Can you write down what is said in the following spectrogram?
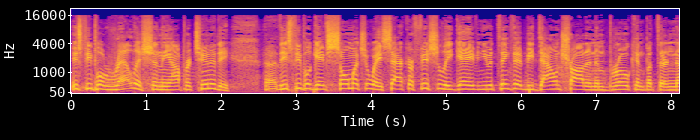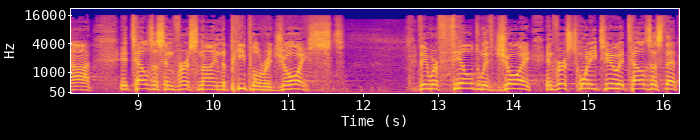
These people relish in the opportunity. Uh, these people gave so much away, sacrificially gave, and you would think they'd be downtrodden and broken, but they're not. It tells us in verse 9 the people rejoiced. They were filled with joy. In verse 22, it tells us that,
